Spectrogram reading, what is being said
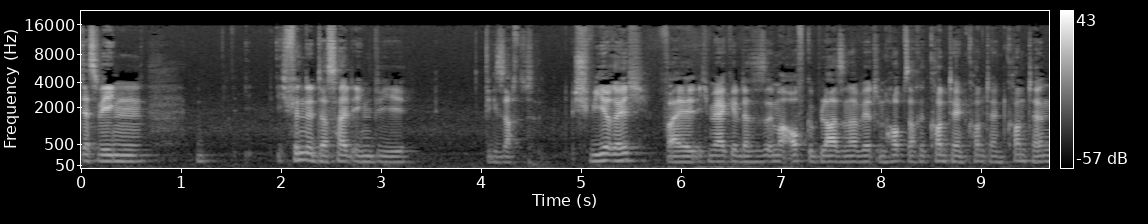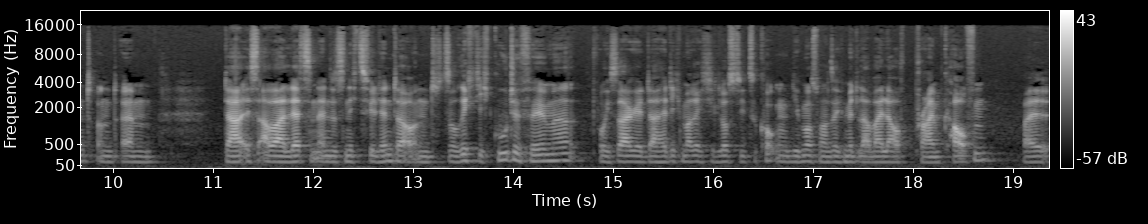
Deswegen, ich finde das halt irgendwie, wie gesagt, schwierig, weil ich merke, dass es immer aufgeblasener wird und Hauptsache Content, Content, Content und ähm, da ist aber letzten Endes nichts viel hinter und so richtig gute Filme, wo ich sage, da hätte ich mal richtig Lust, die zu gucken, die muss man sich mittlerweile auf Prime kaufen, weil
